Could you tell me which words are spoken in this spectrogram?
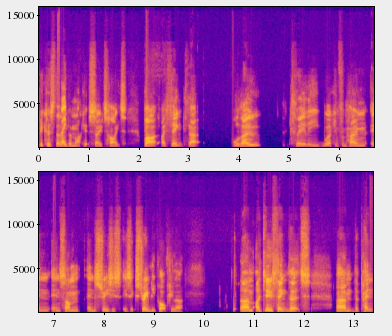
because the labour market's so tight. But I think that although clearly working from home in in some industries is, is extremely popular, um, I do think that um, the pen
